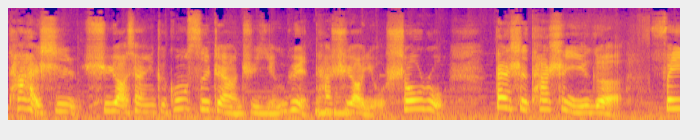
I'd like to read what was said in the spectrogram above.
它还是需要像一个公司这样去营运，它需要有收入，但是它是一个非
